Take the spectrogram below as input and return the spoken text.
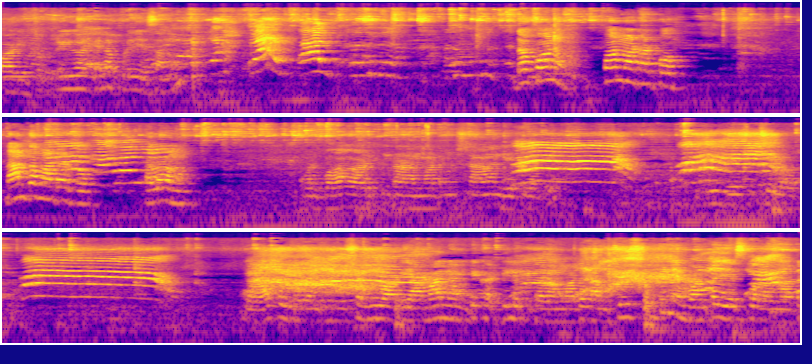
వాడు ఎప్పుడు ఫ్రీగా అంటే అప్పుడే చేశాను దా ఫోను. ఫోన్ మాట్లాడుకో. నాన్నతో మాట్లాడుకో. హలో వాడు బాగా ఆడుకుంటాడు అనమాట స్నానం చేసేది నిమిషం వాడి అమ్మాయిని ఉంటే కడ్డీలు ఎక్కుతాడు అనమాట దాన్ని చూసుకుంటే నేను వంట చేసుకోవాలన్నమాట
